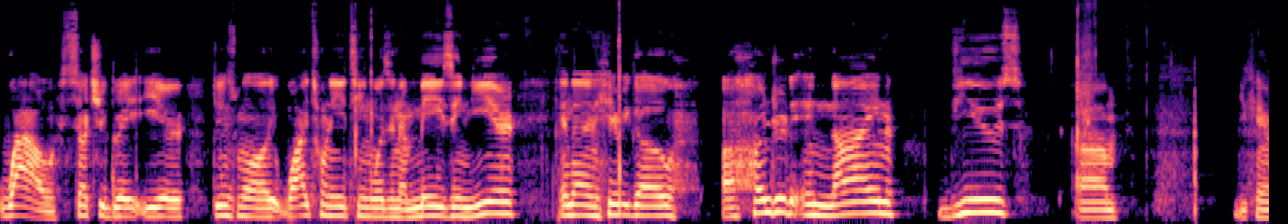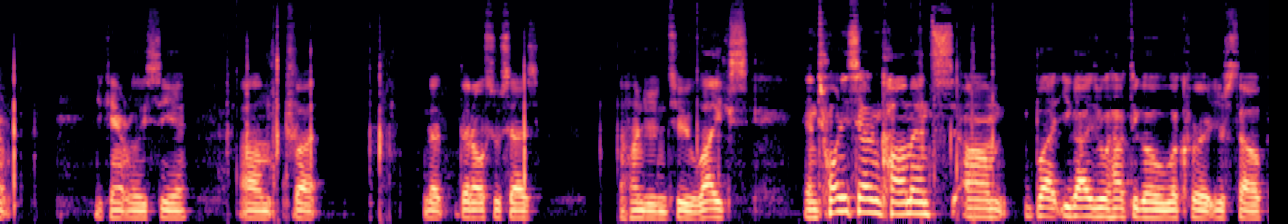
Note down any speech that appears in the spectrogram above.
wow, such a great year. James Mullaly, why 2018 was an amazing year. And then here we go, 109 views. Um, you can't, you can't really see it, um, but that that also says 102 likes and 27 comments. Um, but you guys will have to go look for it yourself.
